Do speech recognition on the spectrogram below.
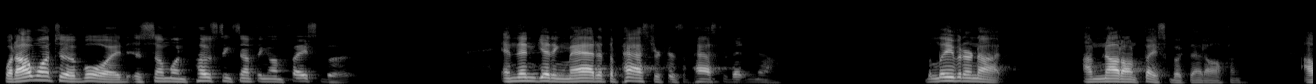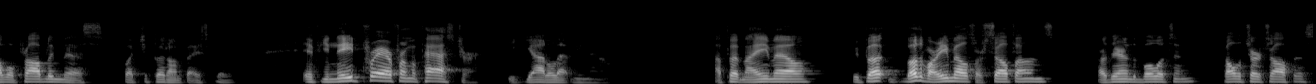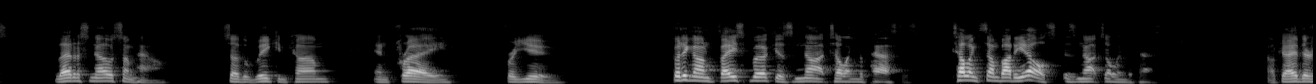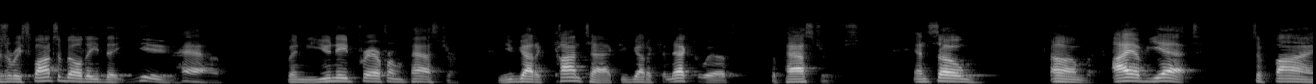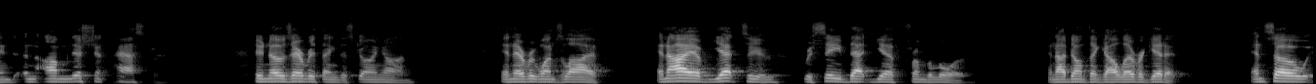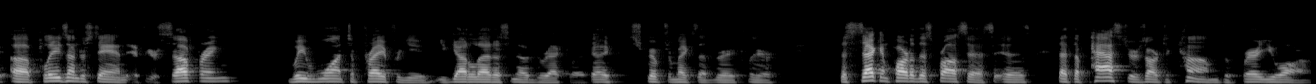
What I want to avoid is someone posting something on Facebook and then getting mad at the pastor because the pastor didn't know. Believe it or not, I'm not on Facebook that often. I will probably miss what you put on Facebook. If you need prayer from a pastor, you got to let me know. I put my email. We put both of our emails, our cell phones, are there in the bulletin. Call the church office. Let us know somehow so that we can come and pray for you. Putting on Facebook is not telling the pastors. Telling somebody else is not telling the pastors. Okay? There's a responsibility that you have when you need prayer from a pastor. And you've got to contact, you've got to connect with the pastors. And so um, I have yet to find an omniscient pastor who knows everything that's going on in everyone's life. And I have yet to receive that gift from the Lord. And I don't think I'll ever get it. And so uh, please understand if you're suffering, we want to pray for you. You've got to let us know directly, okay? Scripture makes that very clear. The second part of this process is that the pastors are to come to where you are.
